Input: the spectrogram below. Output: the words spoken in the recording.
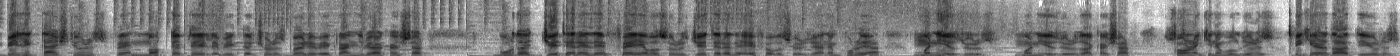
Birlikte açıyoruz ve not defteriyle birlikte açıyoruz. Böyle bir ekran giriyor arkadaşlar. Burada CTRL F'ye basıyoruz. CTRL F'e basıyoruz yani. Buraya money yazıyoruz. Money yazıyoruz arkadaşlar. Sonrakini bul diyoruz. Bir kere daha diyoruz.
